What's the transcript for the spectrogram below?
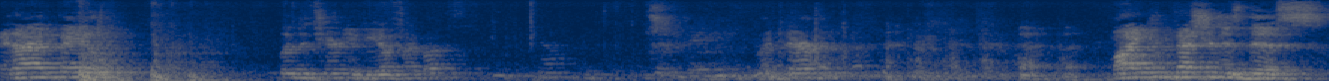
and I have failed. Linda Tierney, do you have five bucks? No. Right there. My confession is this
